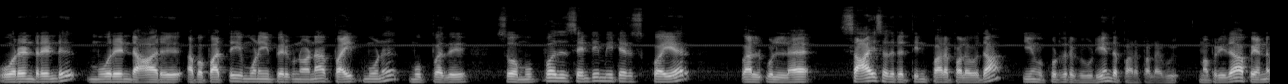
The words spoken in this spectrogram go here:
ஒரு ரெண்டு ரெண்டு மூ ரெண்டு ஆறு. அப்போ பத்தையும் மூணையும் பெருக்கணுன்னா பைத் மூணு முப்பது. ஸோ முப்பது சென்டிமீட்டர் ஸ்கொயர் வல் உள்ள சாய் சதுரத்தின் பரப்பளவு தான் இவங்க கொடுத்துருக்கக்கூடிய இந்த பரப்பளவு. நம்ம புரியுதா? அப்போ என்ன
